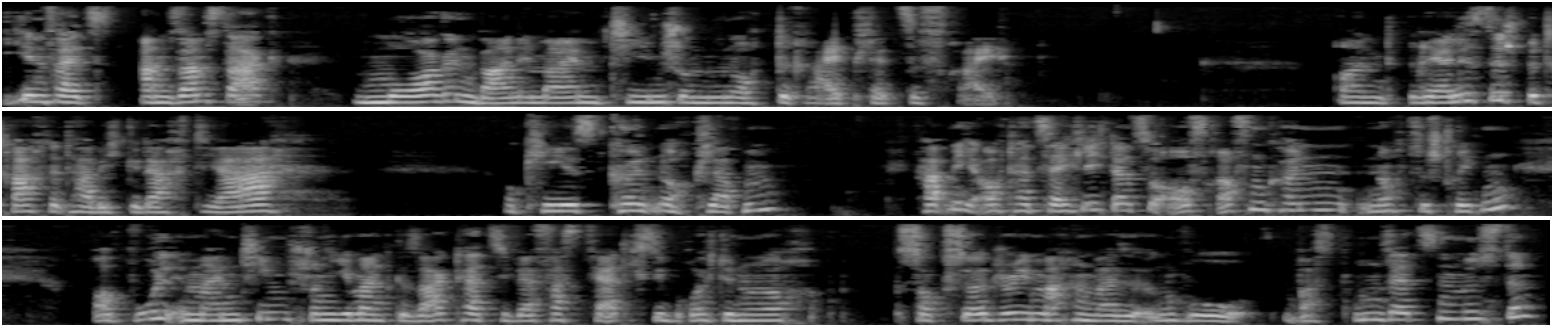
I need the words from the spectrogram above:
Jedenfalls am Samstagmorgen waren in meinem Team schon nur noch drei Plätze frei. Und realistisch betrachtet habe ich gedacht, ja, okay, es könnte noch klappen. Habe mich auch tatsächlich dazu aufraffen können, noch zu stricken, obwohl in meinem Team schon jemand gesagt hat, sie wäre fast fertig, sie bräuchte nur noch Sock Surgery machen, weil sie irgendwo was umsetzen müsste.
